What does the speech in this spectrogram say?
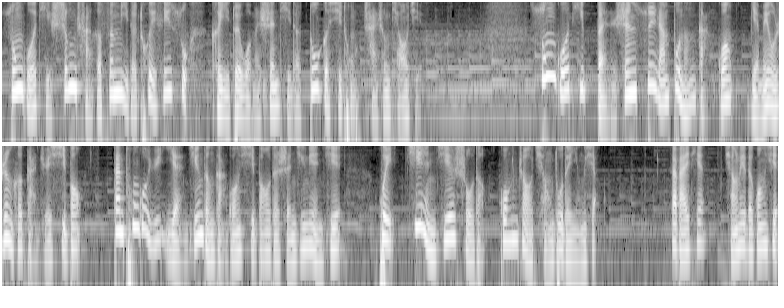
松果体生产和分泌的褪黑素可以对我们身体的多个系统产生调节。松果体本身虽然不能感光，也没有任何感觉细胞，但通过与眼睛等感光细胞的神经链接，会间接受到光照强度的影响。在白天。强烈的光线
